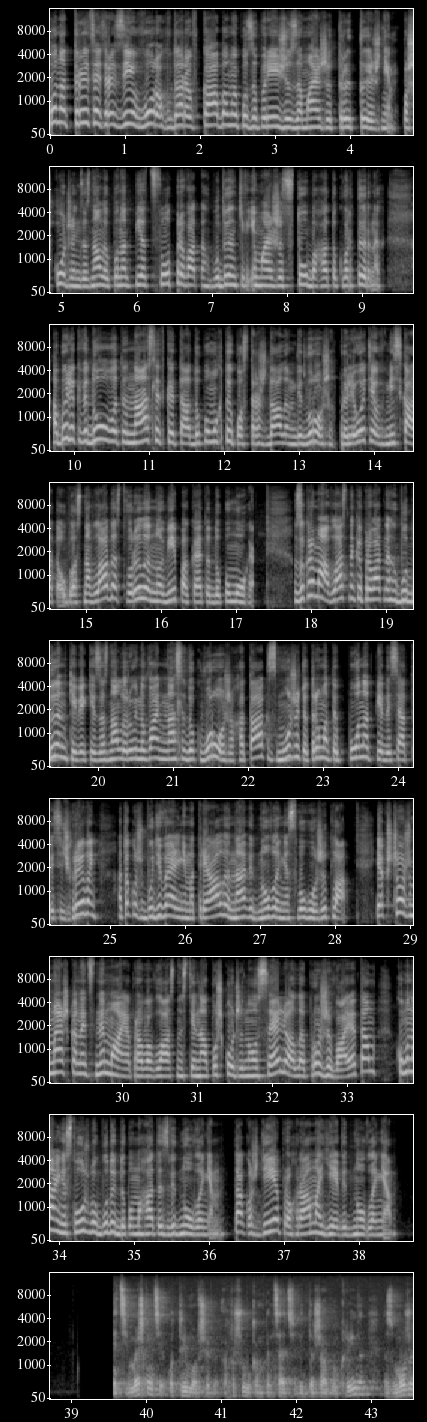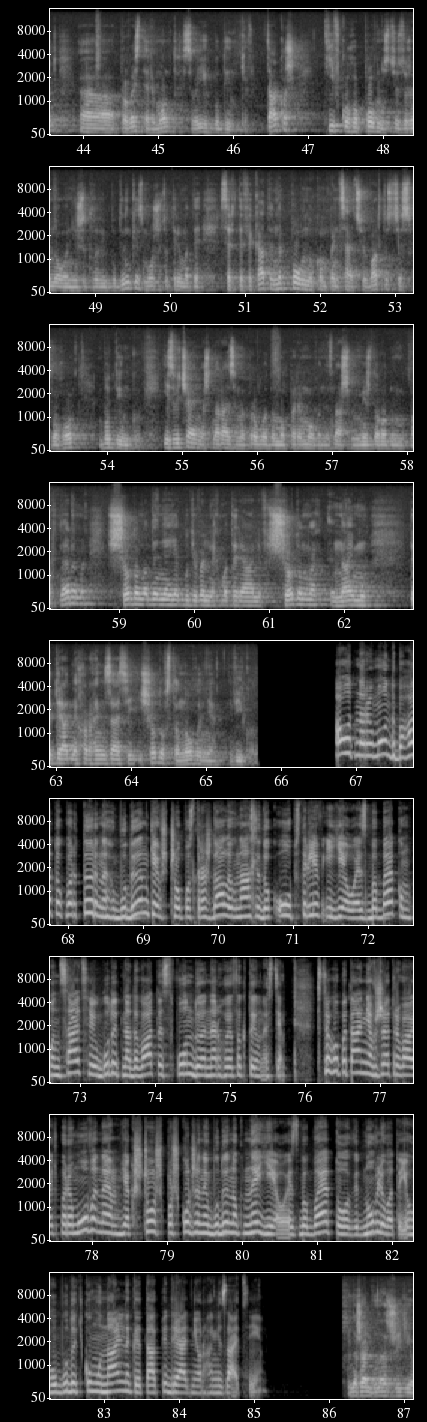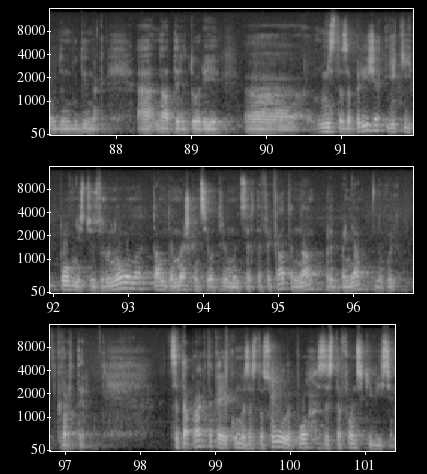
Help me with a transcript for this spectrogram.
Понад 30 разів ворог вдарив кабами по Запоріжжю за майже три тижні. Пошкоджень зазнали понад 500 приватних будинків і майже 100 багатоквартирних. Аби ліквідовувати наслідки та допомогти постраждалим від ворожих прильотів, міська та обласна влада створили нові пакети допомоги. Зокрема, власники приватних будинків, які зазнали руйнувань внаслідок ворожих атак, зможуть отримати понад 50 тисяч гривень, а також будівельні матеріали на відновлення свого житла. Якщо ж мешканець не має права власності на пошкоджену оселю, але проживає там, комунальні служби будуть допомагати з відновленням. Також діє програма є відновлення. Ці мешканці, отримавши грошову компенсацію від держави України, зможуть е, провести ремонт своїх будинків. Також ті, в кого повністю зруйновані житлові будинки, зможуть отримати сертифікати на повну компенсацію вартості свого будинку. І, звичайно ж, наразі ми проводимо перемовини з нашими міжнародними партнерами щодо надання як будівельних матеріалів, щодо на- найму підрядних організацій і щодо встановлення вікон. А на ремонт багатоквартирних будинків, що постраждали внаслідок обстрілів і є ОСББ, компенсацію будуть надавати з фонду енергоефективності. З цього питання вже тривають перемовини. Якщо ж пошкоджений будинок не є ОСББ, то відновлювати його будуть комунальники та підрядні організації. На жаль, в нас вже є один будинок е, на території е, міста Запоріжжя, який повністю зруйновано, там, де мешканці отримують сертифікати на придбання нових квартир. Це та практика, яку ми застосовували по Зестафонській 8.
